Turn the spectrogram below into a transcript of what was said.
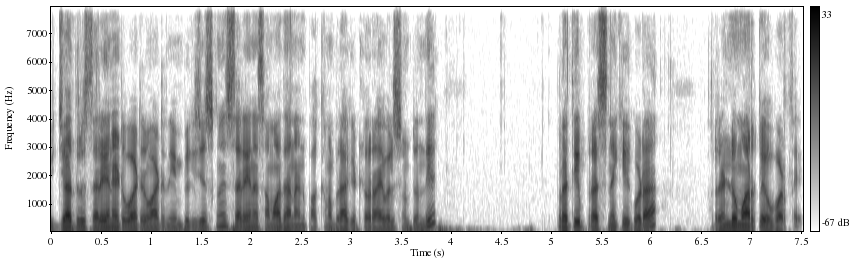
విద్యార్థులు సరైనటువంటి వాటిని ఎంపిక చేసుకుని సరైన సమాధానాన్ని పక్కన బ్రాకెట్లో రాయవలసి ఉంటుంది. ప్రతి ప్రశ్నకి కూడా రెండు మార్కులు ఇవ్వబడతాయి.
